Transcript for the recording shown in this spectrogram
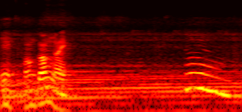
นี่มองกล้องหน่อย อืม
